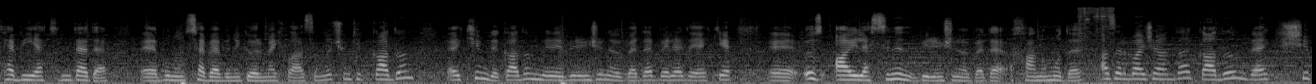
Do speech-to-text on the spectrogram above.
təbiətində də e, bunun səbəbini görmək lazımdır. Çünki qadın kimdir? Qadın birinci növbədə belə deyək ki, öz ailəsinin birinci növbədə xanımıdır. Azərbaycanda qadın və kişi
